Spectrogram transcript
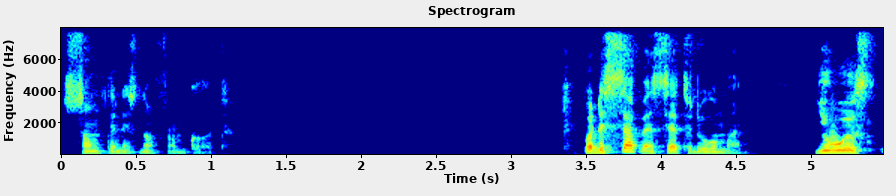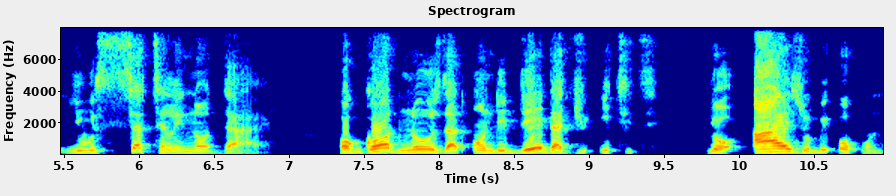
Something is not from God. But the serpent said to the woman, You will, you will certainly not die. For God knows that on the day that you eat it, your eyes will be open.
